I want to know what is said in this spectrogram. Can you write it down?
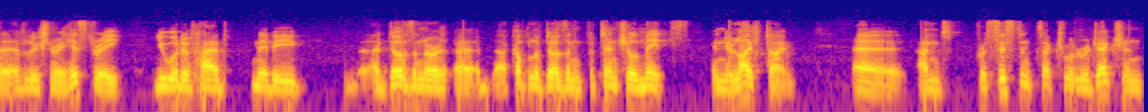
uh, evolutionary history, you would have had maybe a dozen or uh, a couple of dozen potential mates in your lifetime. Uh, and persistent sexual rejection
